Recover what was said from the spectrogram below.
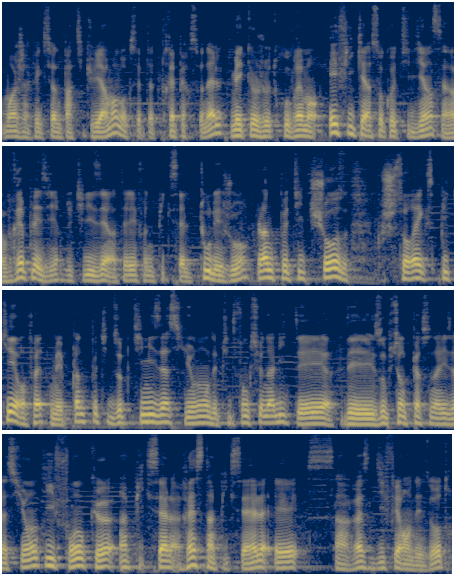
moi j'affectionne particulièrement, donc c'est peut-être très personnel, mais que je trouve vraiment efficace au quotidien. C'est un vrai plaisir d'utiliser un téléphone pixel tous les jours. Plein de petites choses je saurais expliquer en fait, mais plein de petites optimisations, des petites fonctionnalités, des options de personnalisation qui font qu'un pixel reste un pixel et ça reste différent des autres.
